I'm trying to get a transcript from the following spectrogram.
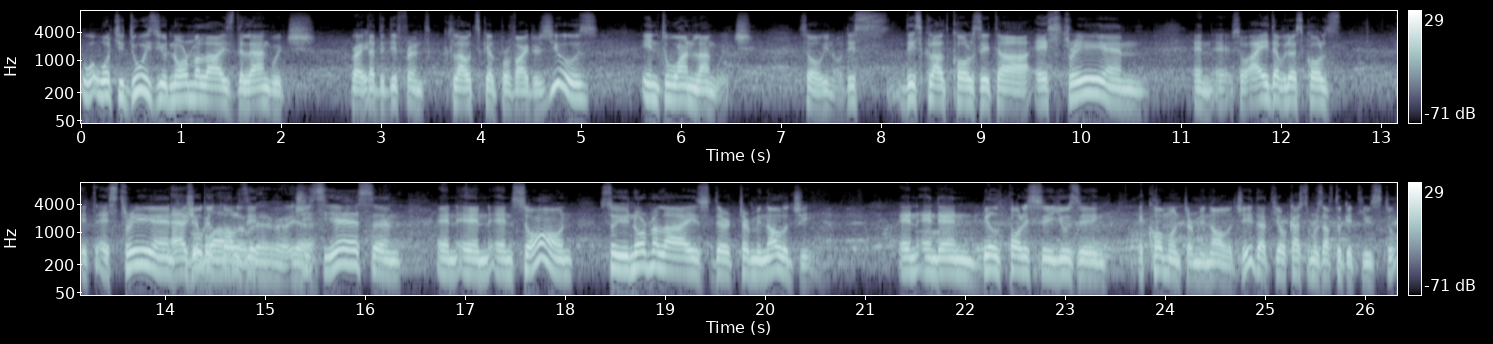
what you do is you normalize the language right? that the different cloud scale providers use into one language. So, you know, this, this cloud calls it uh, S3, and, and uh, so AWS calls it S3, and Azure Google calls it yeah. GCS, and, and, and, and so on. So you normalize their terminology, and, and then build policy using a common terminology that your customers have to get used to.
